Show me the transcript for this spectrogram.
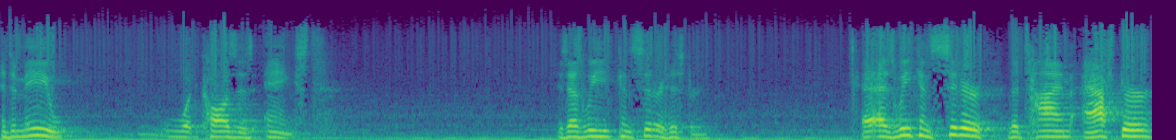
And to me, what causes angst is as we consider history, as we consider the time after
